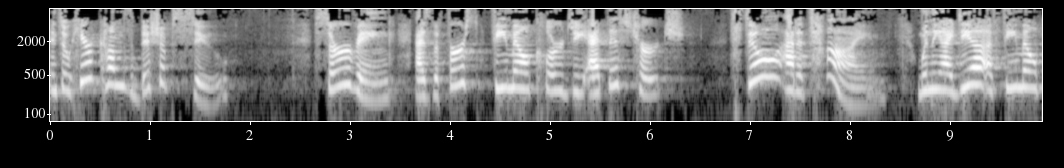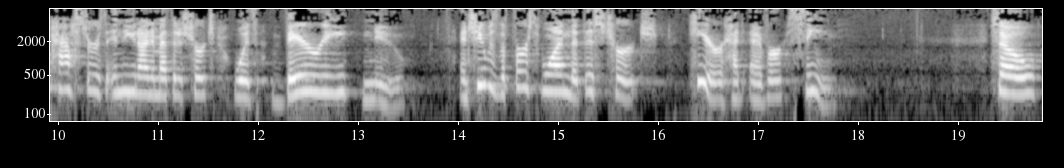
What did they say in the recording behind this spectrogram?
And so here comes Bishop Sue serving as the first female clergy at this church, still at a time when the idea of female pastors in the United Methodist Church was very new. And she was the first one that this church here had ever seen. So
